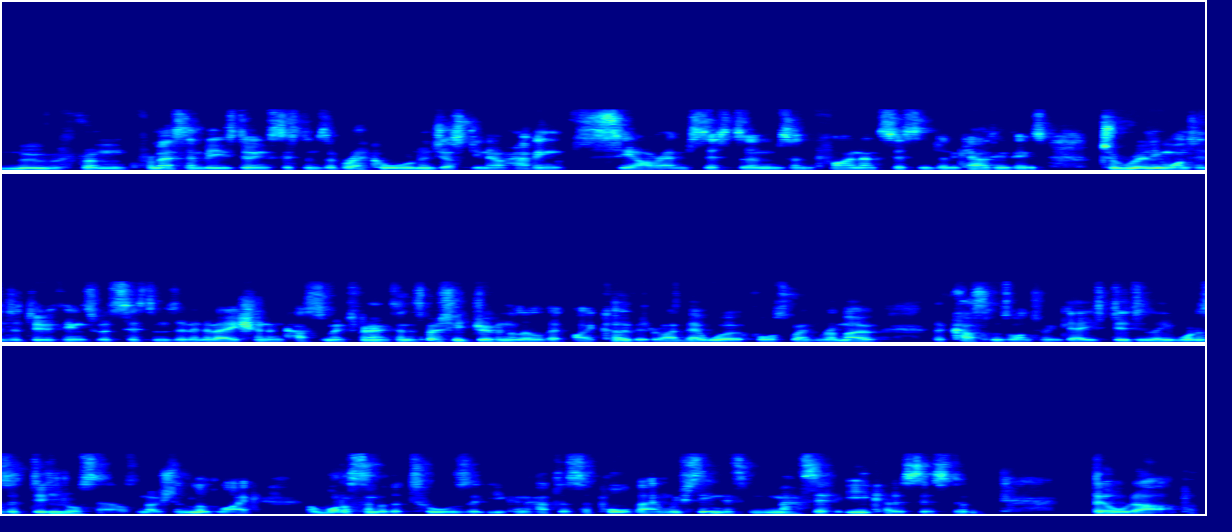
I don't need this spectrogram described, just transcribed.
move from from SMBs doing systems of record and just you know having CRM systems and finance systems and accounting things to really wanting to do things with systems of innovation and customer experience. And especially driven a little bit by COVID right? Their workforce went remote. The customers want to engage digitally. What does a digital mm. sales motion look like? And what are some of the tools that you can have to support that? And we've seen this massive ecosystem build up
